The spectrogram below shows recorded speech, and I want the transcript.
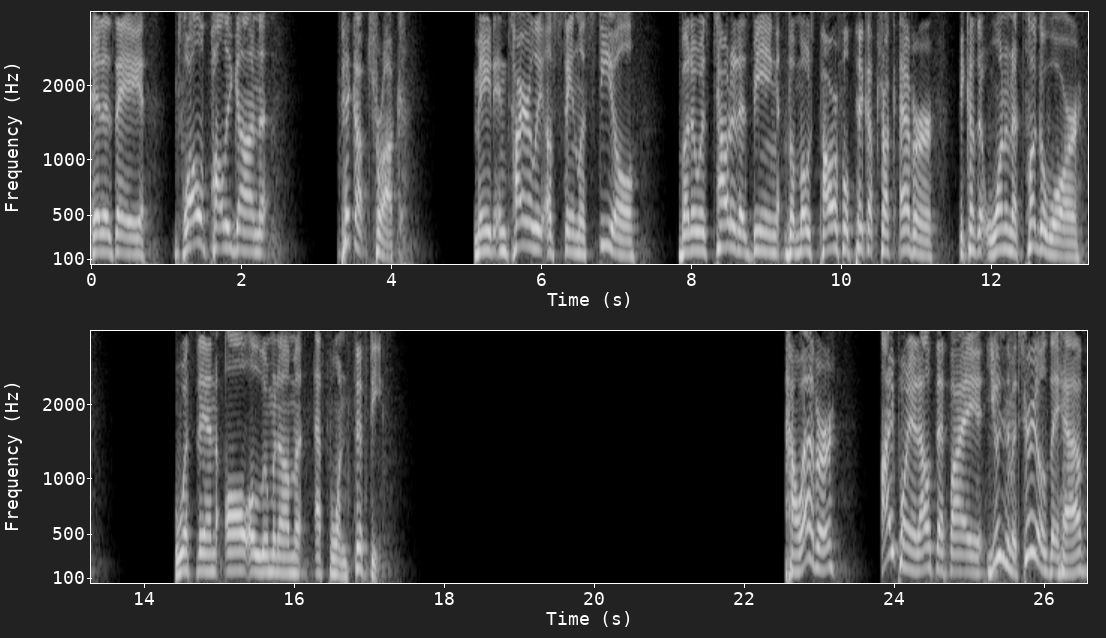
It is a 12 polygon pickup truck made entirely of stainless steel, but it was touted as being the most powerful pickup truck ever because it won in a tug of war with an all aluminum F 150. However, I pointed out that by using the materials they have,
